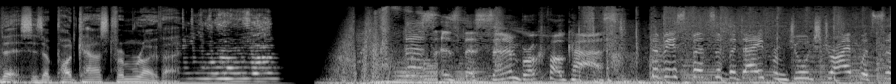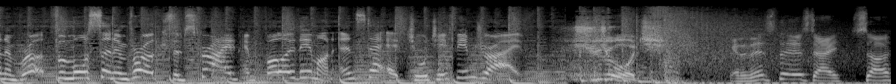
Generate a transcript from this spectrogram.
This is a podcast from Rova. This is the Sin and Brook podcast. The best bits of the day from George Drive with Sin and Brook. For more Sin and Brook, subscribe and follow them on Insta at George FM Drive. George. And it is Thursday, so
